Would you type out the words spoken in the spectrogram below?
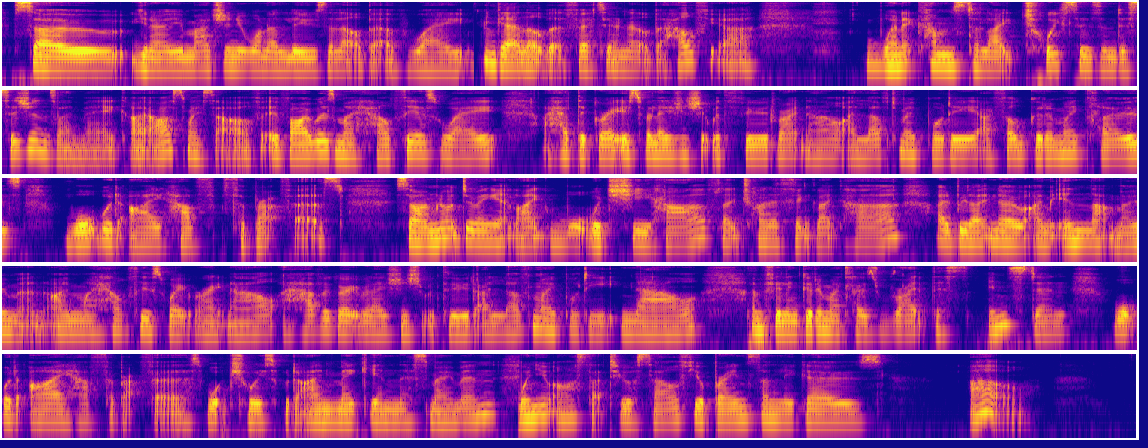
So, you know, imagine you want to lose a little bit of weight and get a little bit fitter and a little bit healthier when it comes to like choices and decisions I make, I ask myself if I was my healthiest weight, I had the greatest relationship with food right now, I loved my body, I felt good in my clothes, what would I have for breakfast? So I'm not doing it like, what would she have? Like trying to think like her. I'd be like, no, I'm in that moment. I'm my healthiest weight right now. I have a great relationship with food. I love my body now. I'm feeling good in my clothes right this instant. What would I have for breakfast? What choice would I make in this moment? When you ask that to yourself, your brain suddenly goes, oh,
